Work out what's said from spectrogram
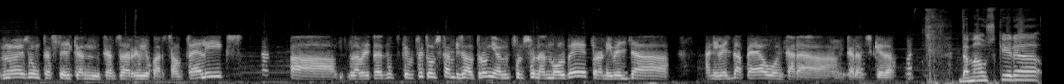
no és un castell que, en, que ens arribi per Sant Fèlix. Uh, la veritat és que hem fet uns canvis al tronc i han funcionat molt bé, però a nivell de, a nivell de peu encara, encara ens queda. Demà us queda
